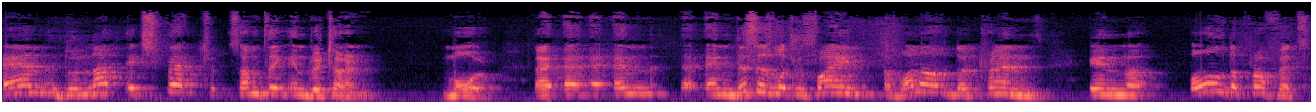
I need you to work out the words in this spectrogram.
And do not expect something in return, more. Uh, uh, uh and, and this is what you find, uh, one of the trends in all the prophets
